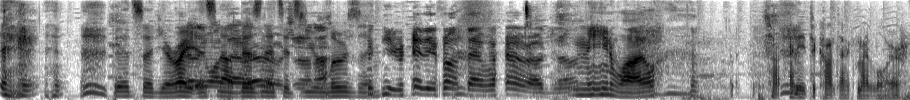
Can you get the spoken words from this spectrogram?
Dad said, "You're right. Really it's not business. It's you Jonah. losing." you really want that railroad, you know? Meanwhile, So I need to contact my lawyer.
